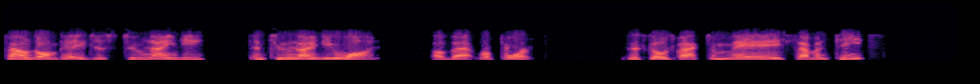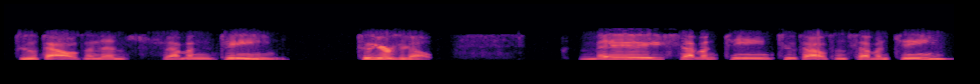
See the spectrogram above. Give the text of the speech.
found on pages 290 and 291 of that report. This goes back to May 17th, 2017, two years ago. May 17, 2017,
